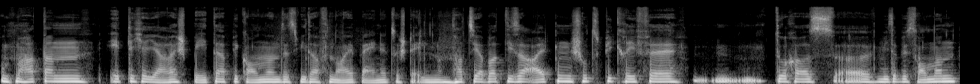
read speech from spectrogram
und man hat dann etliche Jahre später begonnen, das wieder auf neue Beine zu stellen und hat sich aber dieser alten Schutzbegriffe durchaus äh, wieder besonnen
